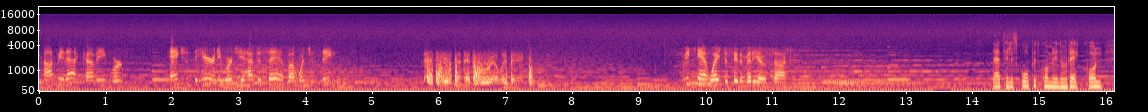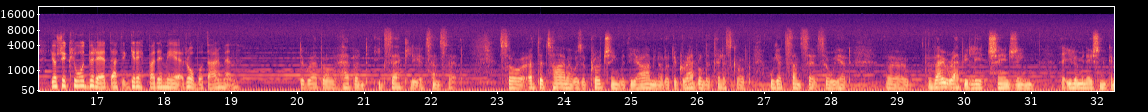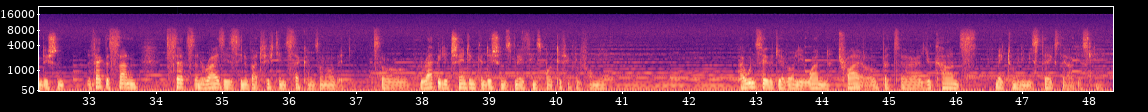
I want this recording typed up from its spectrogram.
Copy that, Covey. We're anxious to hear any words you have to say about what you see. And Houston, it's really big. We can't wait to see the video, Sox. När teleskopet kommer inom räckhåll gör sig Claude beredd att greppa det med robotarmen. The grapple happened exactly at sunset. So at the time I was approaching with the arm in order to grapple the telescope, we had sunset, so we had uh, very rapidly changing the illumination condition. In fact, the sun sets and rises in about 15 seconds on orbit. So rapidly changing conditions made things more difficult for me. I wouldn't say that you have only one trial, but uh, you can't make too many mistakes there, obviously.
